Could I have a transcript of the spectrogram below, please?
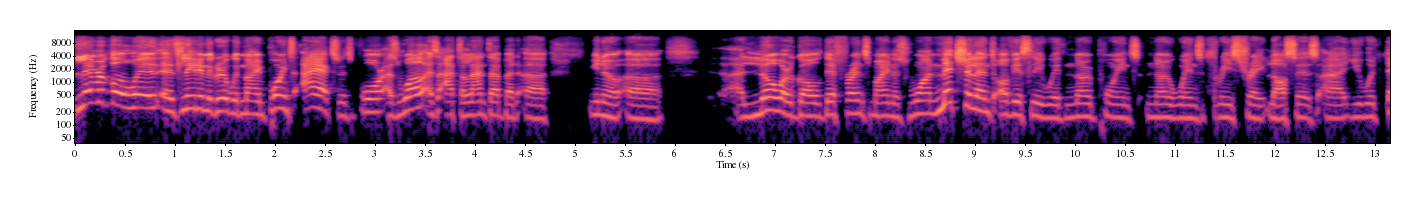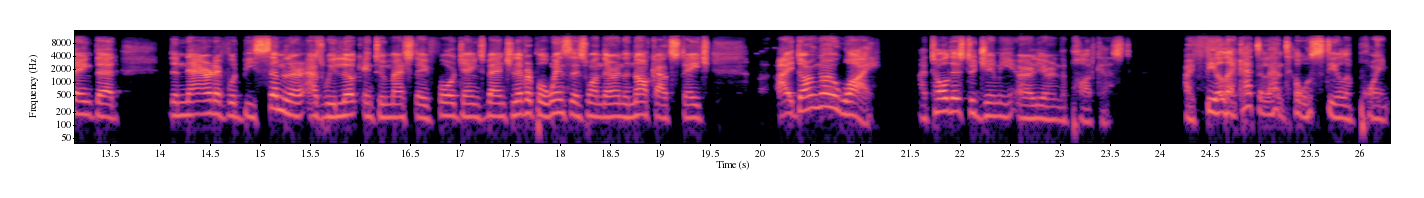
Liverpool is leading the group with nine points. Ajax with four, as well as Atalanta, but uh, you know, uh, a lower goal difference, minus one. Midtjylland, obviously, with no points, no wins, three straight losses. Uh, you would think that the narrative would be similar as we look into match day four. James Benge, Liverpool wins this one. They're in the knockout stage. I don't know why. I told this to Jimmy earlier in the podcast. I feel like Atalanta will steal a point.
